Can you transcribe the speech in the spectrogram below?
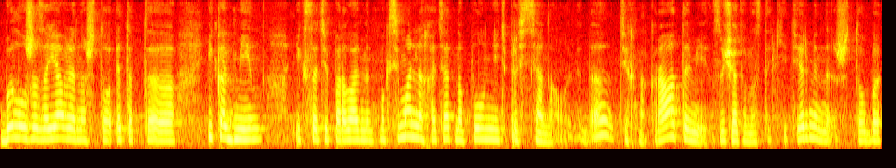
было уже заявлено, что этот э, и Кабмин, и, кстати, парламент максимально хотят наполнить профессионалами, да, технократами, звучат у нас такие термины, чтобы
